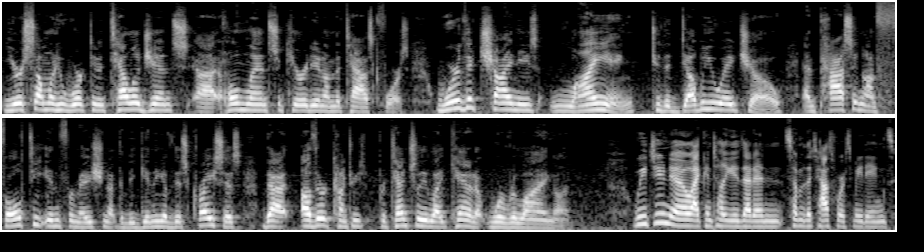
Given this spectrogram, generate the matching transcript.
you're someone who worked in intelligence, uh, homeland security, and on the task force. Were the Chinese lying to the WHO and passing on faulty information at the beginning of this crisis that other countries, potentially like Canada, were relying on? We do know, I can tell you that in some of the task force meetings,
